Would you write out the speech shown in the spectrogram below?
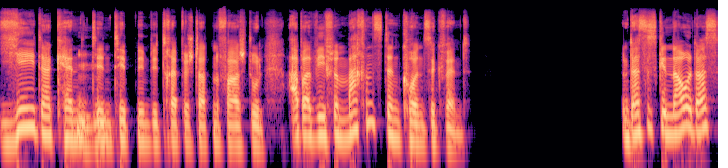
Jeder kennt mhm. den Tipp, nimm die Treppe statt einen Fahrstuhl. Aber wie viele machen es denn konsequent? Und das ist genau das.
